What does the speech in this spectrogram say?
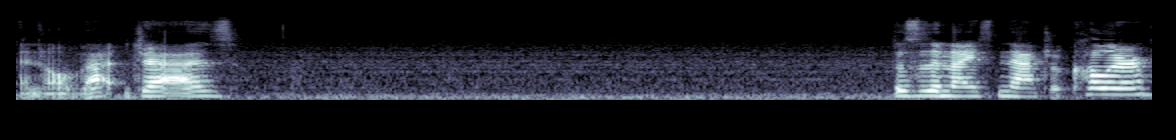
and all that jazz. This is a nice natural color,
